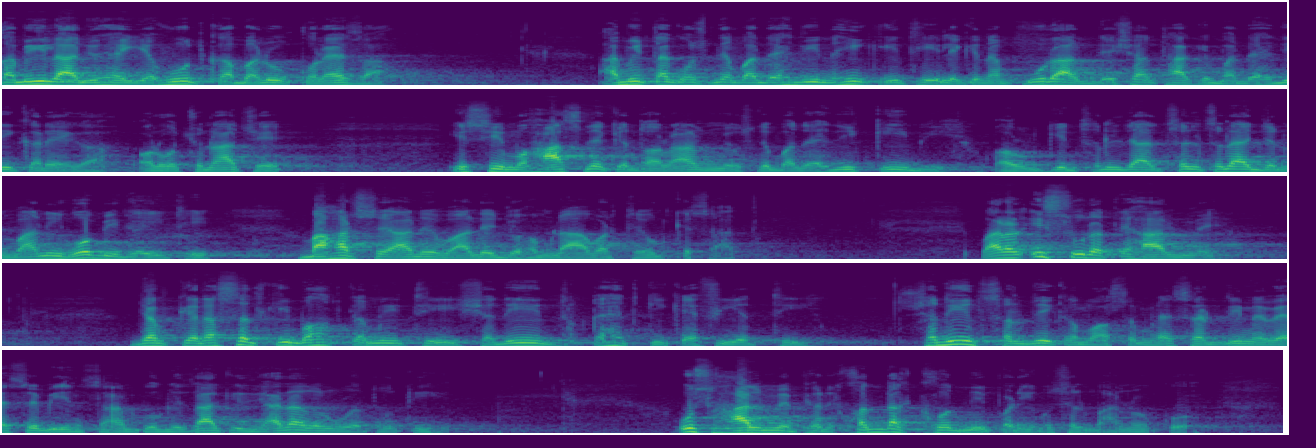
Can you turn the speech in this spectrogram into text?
कबीला जो है, यहूद का बरू कुरैज़ा अभी तक उसने बदहदी नहीं की थी, लेकिन अब पूरा अंदेशा था कि बदहदी करेगा। और वो चुनाचे इसी मुहासरे के दौरान में उसने बदहदी की भी, और उनकी सिलसिला जनबानी हो भी गई थी, बाहर से आने वाले जो हमलावर थे उनके साथ। बहरहाल, इस सूरत हाल में जबकि रसद की बहुत कमी थी, शदीद कहत की कैफियत थी, शदीद सर्दी का मौसम है, सर्दी में वैसे भी इंसान को गज़ा की ज़्यादा ज़रूरत होती है। उस हाल में फिर खंदक खोदनी पड़ी मुसलमानों को।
